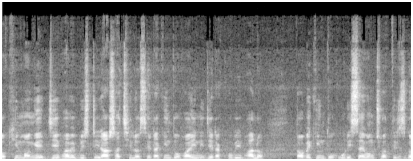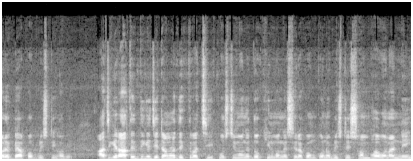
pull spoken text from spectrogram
দক্ষিণবঙ্গে যেভাবে বৃষ্টির আশা ছিল, সেটা কিন্তু হয়নি, যেটা খুবই ভালো। তবে কিন্তু উড়িষ্যা এবং ছত্তিশগড়ে ব্যাপক বৃষ্টি হবে। আজকে রাতের দিকে যেটা আমরা দেখতে পাচ্ছি, পশ্চিমবঙ্গে, দক্ষিণবঙ্গে সেরকম কোনো বৃষ্টির সম্ভাবনা নেই।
